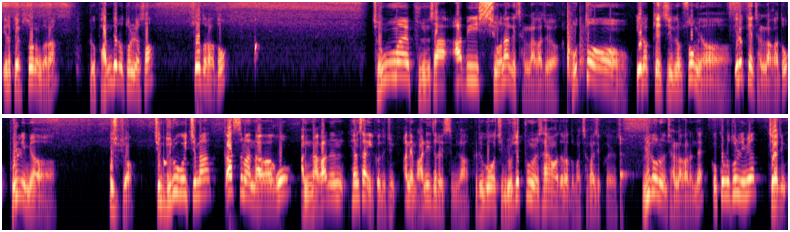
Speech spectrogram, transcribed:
이렇게 쏘는 거랑 그리고 반대로 돌려서 쏘더라도 정말 분사 압이 시원하게 잘 나가져요. 보통 이렇게 지금 쏘면 이렇게는 잘 나가도 돌리면 보십시오. 지금 누르고 있지만 가스만 나가고 안 나가는 현상이 있거든요. 지금 안에 많이 들어있습니다. 그리고 지금 이 제품을 사용하더라도 마찬가지일 거예요. 위로는 잘 나가는데 거꾸로 돌리면 제가 지금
